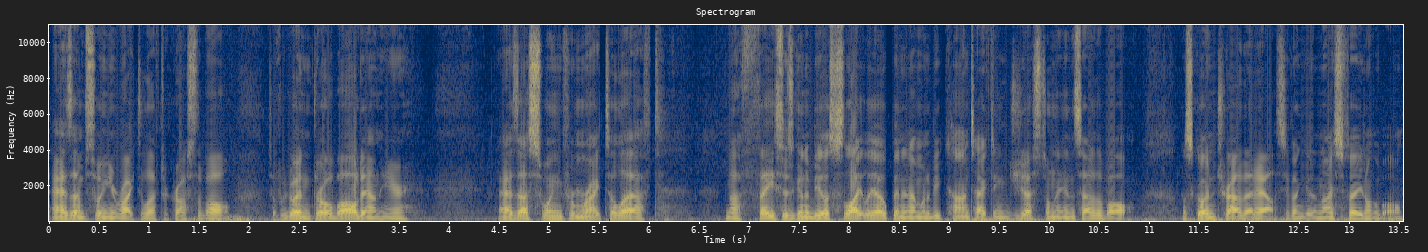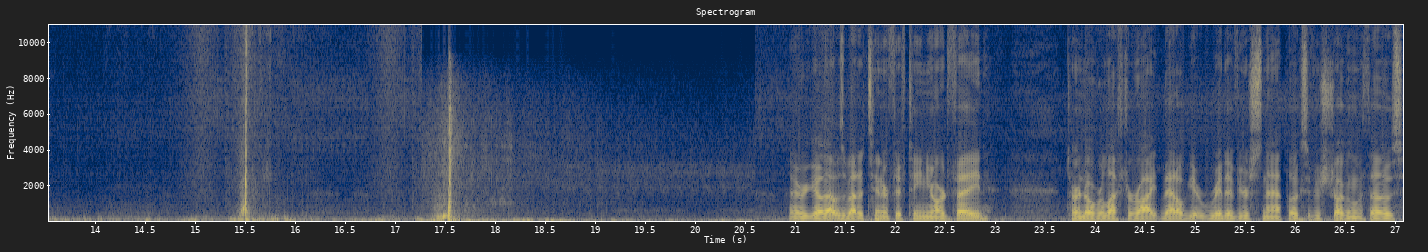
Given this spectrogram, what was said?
as I'm swinging right to left across the ball. So if we go ahead and throw a ball down here, as I swing from right to left, my face is going to be slightly open and I'm going to be contacting just on the inside of the ball. Let's go ahead and try that out, see if I can get a nice fade on the ball. There we go, that was about a 10 or 15 yard fade. Turned over left to right. That'll get rid of your snap hooks if you're struggling with those.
